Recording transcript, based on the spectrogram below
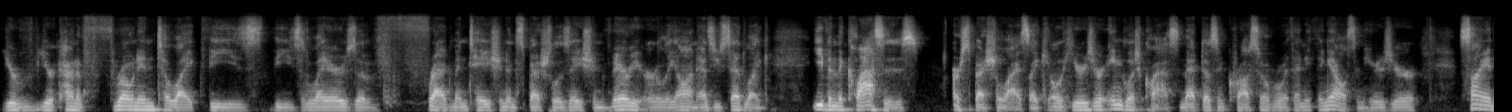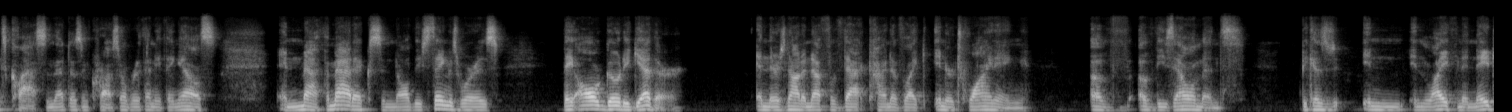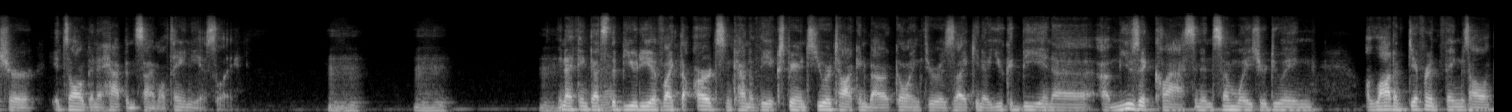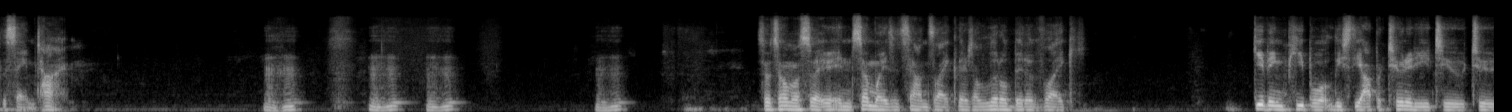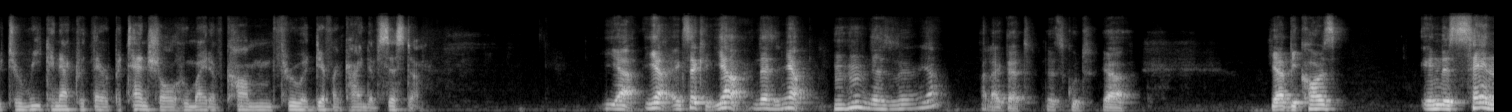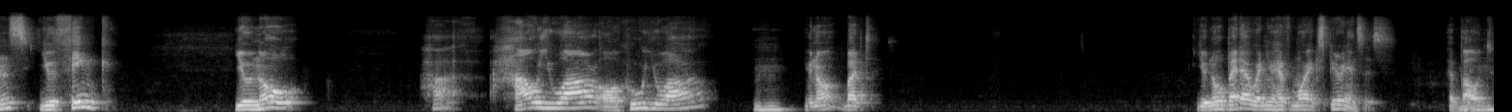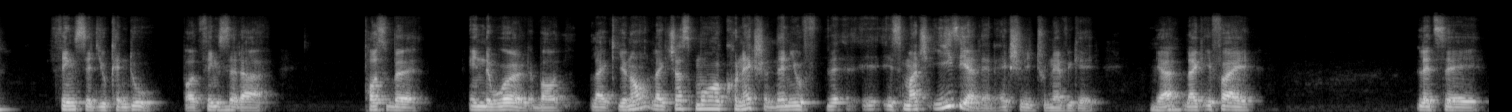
you're you're kind of thrown into like these these layers of fragmentation and specialization very early on. As you said like even the classes are specialized. Like oh here's your english class and that doesn't cross over with anything else. And here's your science class and that doesn't cross over with anything else. And mathematics and all these things whereas they all go together and there's not enough of that kind of like intertwining of of these elements because in in life and in nature it's all going to happen simultaneously mm-hmm. Mm-hmm. Mm-hmm. and i think that's yeah. the beauty of like the arts and kind of the experience you were talking about going through is like you know you could be in a, a music class and in some ways you're doing a lot of different things all at the same time mm-hmm. Mm-hmm. Mm-hmm. Mm-hmm. So it's almost in some ways it sounds like there's a little bit of like giving people at least the opportunity to to to reconnect with their potential who might have come through a different kind of system. Yeah yeah exactly. Yeah yeah. Mm-hmm. uh, yeah. I like that. That's good. Yeah. Yeah because in the sense you think you know how, how you are or who you are Mm-hmm. you know but you know better when you have more experiences about Mhm. things that you can do about things that are possible in the world about like you know like just more connection. Then you it's much easier then actually to navigate. Yeah? Like if i let's say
